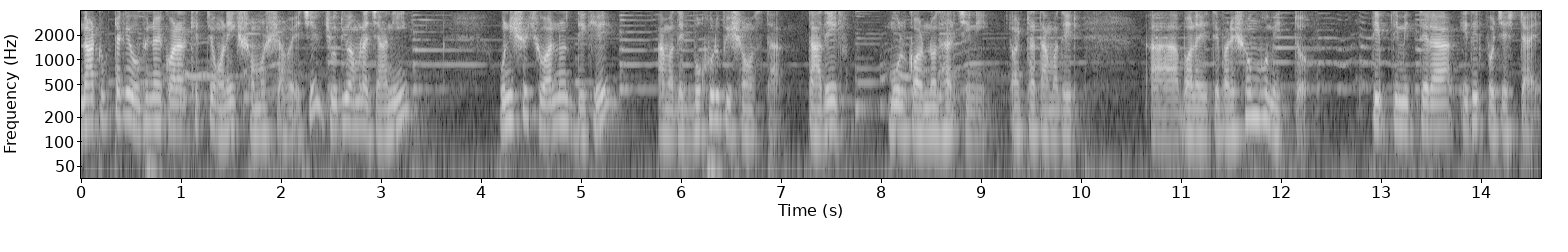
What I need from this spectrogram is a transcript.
নাটকটাকে অভিনয় করার ক্ষেত্রে অনেক সমস্যা হয়েছে। যদিও আমরা জানি উনিশশো দিকে আমাদের বহুরূপী সংস্থা, তাদের মূল কর্ণধার যিনি, অর্থাৎ আমাদের বলা যেতে পারে শম্ভু মিত্র এদের প্রচেষ্টায়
